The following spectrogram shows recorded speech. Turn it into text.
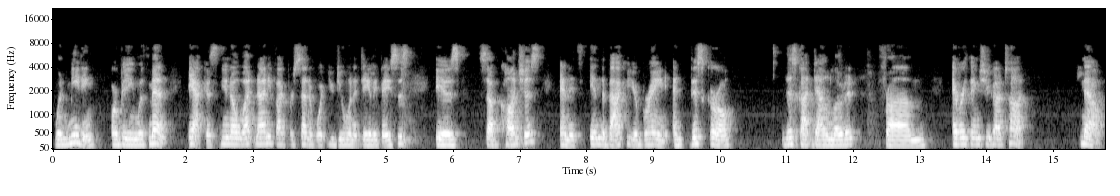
when meeting or being with men. Yeah, because you know what? 95% of what you do on a daily basis is subconscious and it's in the back of your brain. And this girl, this got downloaded from everything she got taught. Now,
